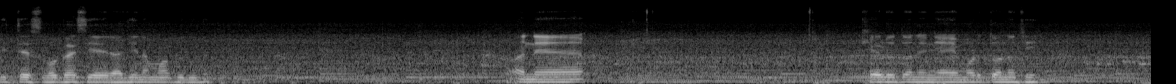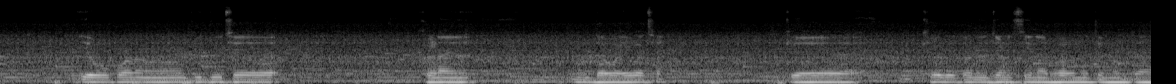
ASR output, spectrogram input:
હિતેશ વઘાસીએ રાજીનામું આપી દીધું. અને ખેડૂતોને ન્યાય મળતો નથી. એવું પણ કીધું છે. ઘણા મુદ્દાઓ એવા છે કે ખેડૂતોની જણસીના ભાવ નથી મળતા.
